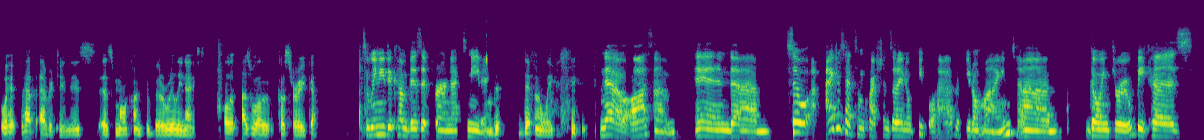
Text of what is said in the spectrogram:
we have, we have everything. It's a small country, but really nice. As well, Costa Rica. So we need to come visit for our next meeting. De- definitely. no, awesome. And um, so I just had some questions that I know people have, if you don't mind um, going through, because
